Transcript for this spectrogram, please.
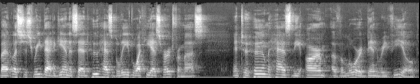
but let's just read that again. It said, Who has believed what he has heard from us, and to whom has the arm of the Lord been revealed?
